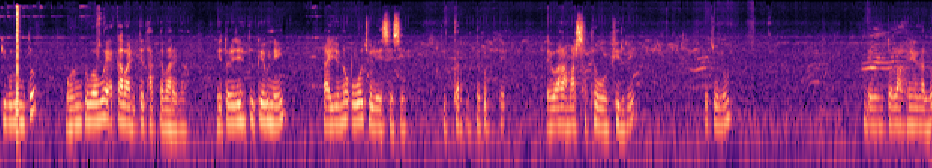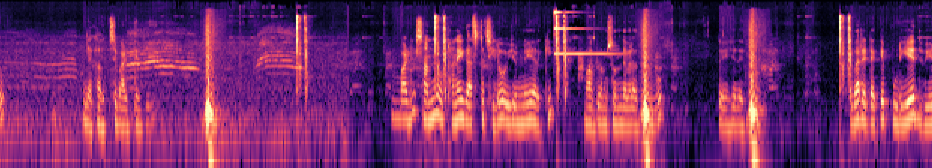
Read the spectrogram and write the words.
কী বলুন তো, ঘন্টুবাবু একা বাড়িতে থাকতে পারে না। ভেতরে যেহেতু কেউ নেই, তাই জন্য ও চলে এসেছে। চিৎকার করতে করতে এবার আমার সাথে ও ফিরবে। তো চলুন, বেগুন তোলা হয়ে গেল। দেখা হচ্ছে বাড়িতে গিয়ে। বাড়ির সামনে ওঠানেই গাছটা ছিল, ওই জন্যই আর কি ভাবলাম সন্ধ্যাবেলা তুলবো। তো এই যে দেখুন, এবার এটাকে পুড়িয়ে ধুয়ে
